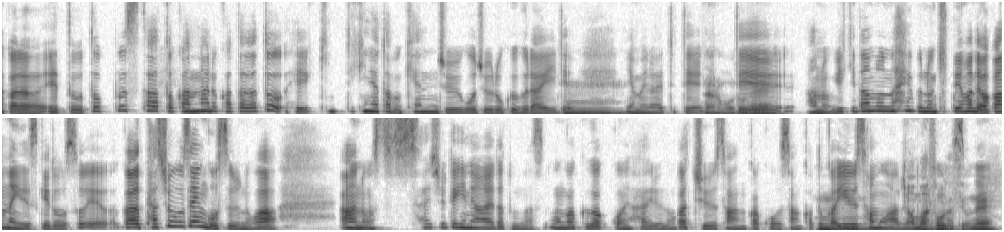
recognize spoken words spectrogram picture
だから、えっと、トップスターとかになる方だと、平均的には多分、県15、16ぐらいでうん辞められてて、ね。で、あの、劇団の内部の規定までわかんないんですけど、それが多少前後するのは、あの、最終的にあれだと思います。音楽学校に入るのが中3か高3かとかいう差もあるとあ思います。まあそうですよね。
